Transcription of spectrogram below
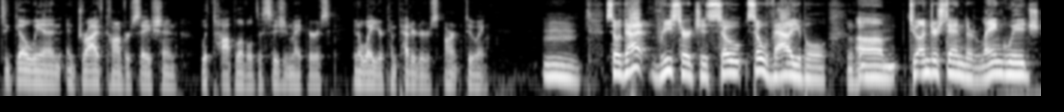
to go in and drive conversation with top level decision makers in a way your competitors aren't doing. Mm. So that research is so so valuable mm-hmm. um, to understand their language,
